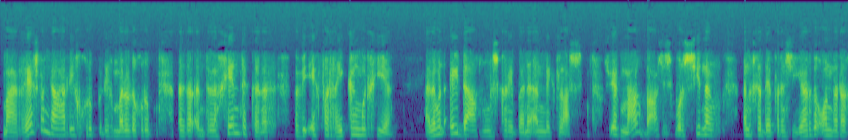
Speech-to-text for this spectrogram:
maar res van daardie groep die gemiddelde groep is daar intelligente kinders vir wie ek verryking moet gee Hulle moet uitdagings kry binne in die klas. So ek maak basies voorsiening in gedifferensieerde onderrig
